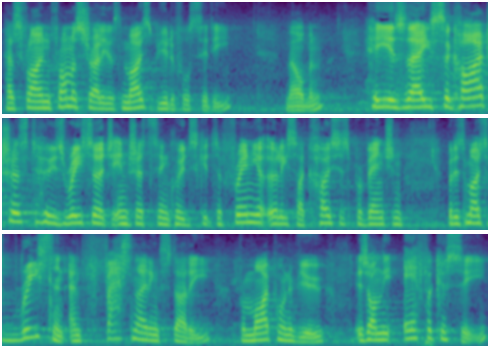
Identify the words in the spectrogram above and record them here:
has flown from Australia's most beautiful city, Melbourne. He is a psychiatrist whose research interests include schizophrenia, early psychosis prevention, but his most recent and fascinating study from my point of view, is on the efficacy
